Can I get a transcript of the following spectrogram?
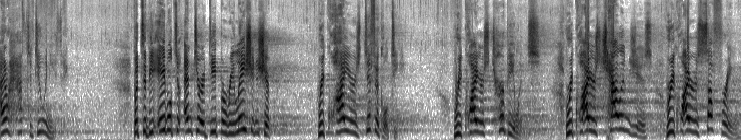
I don't have to do anything. But to be able to enter a deeper relationship requires difficulty requires turbulence, requires challenges, requires suffering.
